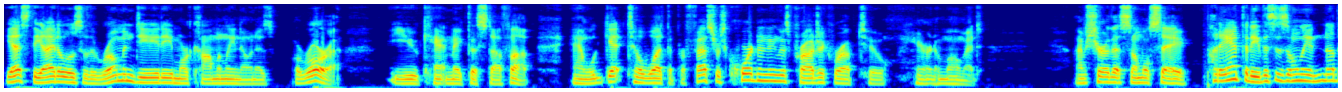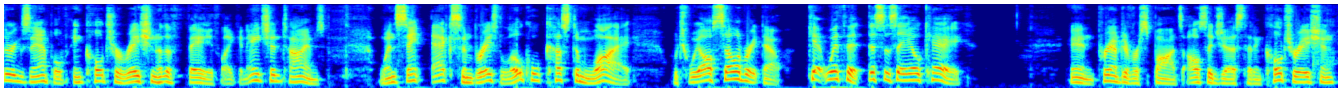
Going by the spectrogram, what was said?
Yes, the idol is of the Roman deity more commonly known as Aurora, you can't make this stuff up. And we'll get to what the professors coordinating this project were up to here in a moment. I'm sure that some will say, but Anthony, this is only another example of enculturation of the faith, like in ancient times, when Saint X embraced local custom Y, which we all celebrate now. Get with it. This is A-OK. In preemptive response, I'll suggest that enculturation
